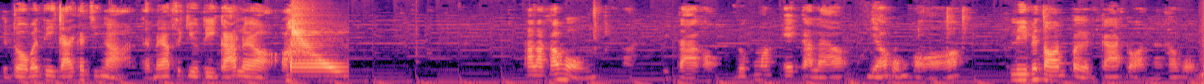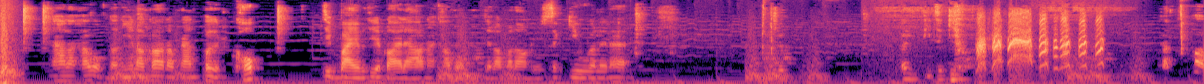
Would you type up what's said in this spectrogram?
เป็นตัวไปตีการ์ดก็จริงอะ แต่ไม่รับสกิลตีการ์ดเลยอะเอาล่ะครับผมปิดตาของลูกมอนเอ็กกันแล้ว เดี๋ยวผมขอรีไปตอนเปิดการ์ดก่อนนะครับผมเอาละครับผมตอนนี้เราก็ทำการเปิดครบจิบใบไปที่เรียบร้อยแล้วนะครับผมเดี๋ยวเรามาลองดูสกิลกันเลยนะฮะเอ้ยผิดสกิล กัดพ่อ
